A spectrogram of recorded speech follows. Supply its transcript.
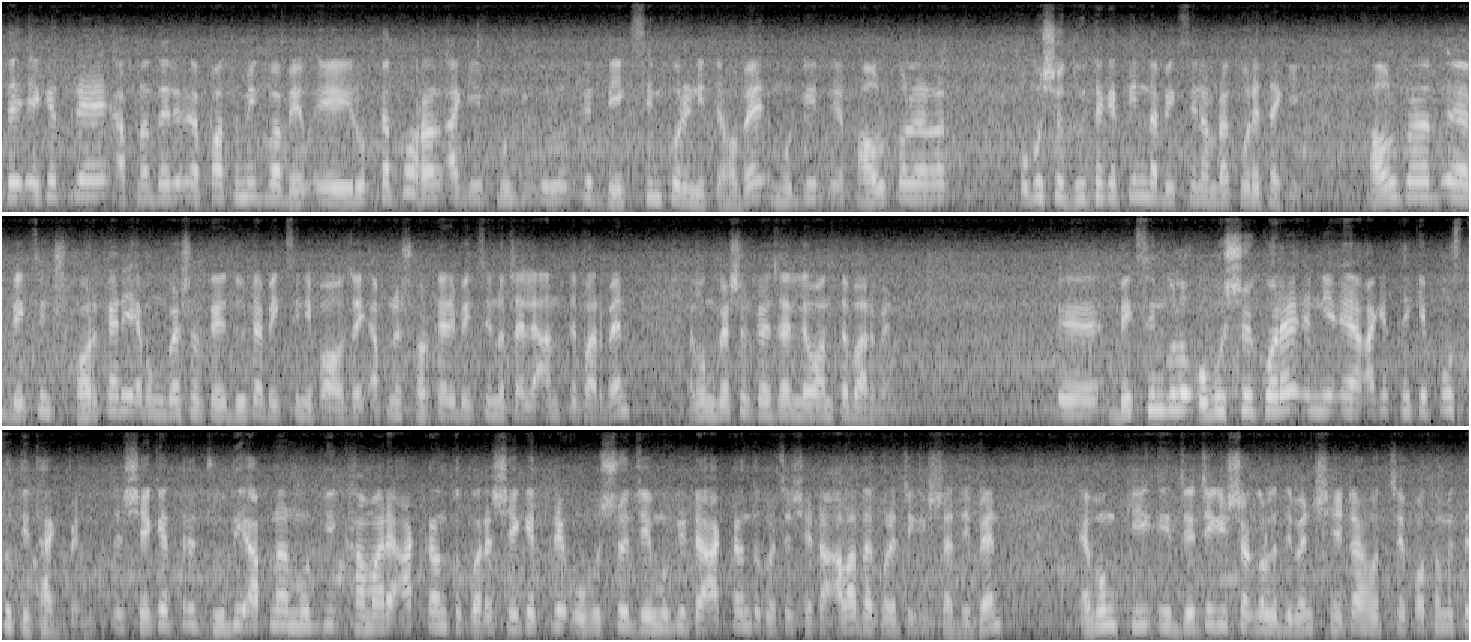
তো এক্ষেত্রে আপনাদের প্রাথমিকভাবে এই রোগটা ধরার আগে মুরগিগুলোকে ভ্যাকসিন করে নিতে হবে। মুরগির ফাউল করার অবশ্যই দুই থেকে তিনটা ভ্যাকসিন আমরা করে থাকি। ফাউল করার ভ্যাকসিন সরকারি এবং বেসরকারি দুইটা ভ্যাকসিনই পাওয়া যায়। আপনি সরকারি ভ্যাকসিনও চাইলে আনতে পারবেন এবং বেসরকারি চাইলেও আনতে পারবেন। ভ্যাকসিনগুলো অবশ্যই করে আগে থেকে প্রস্তুতি থাকবেন। সেক্ষেত্রে যদি আপনার মুরগি খামারে আক্রান্ত করে, সেক্ষেত্রে অবশ্যই যে মুরগিটা আক্রান্ত করেছে, সেটা আলাদা করে চিকিৎসা দিবেন। এবং কি যে চিকিৎসাগুলো দিবেন, সেটা হচ্ছে প্রথমেতে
